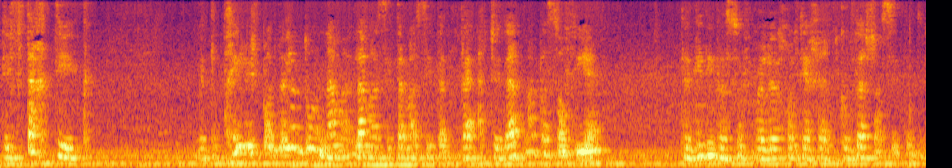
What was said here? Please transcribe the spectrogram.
תפתח תיק, ותתחיל לשפוט ולדון. למה, למה עשית, מה עשית? ואת יודעת מה בסוף יהיה? תגידי בסוף, ולא יכולתי אחרת. עובדה שעשית את זה.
